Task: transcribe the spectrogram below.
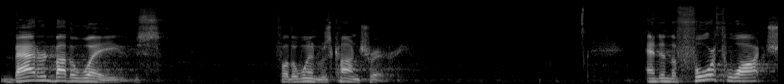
Battered by the waves, for the wind was contrary. And in the fourth watch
